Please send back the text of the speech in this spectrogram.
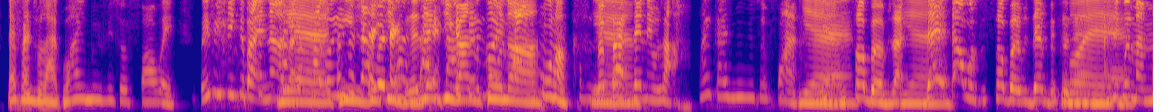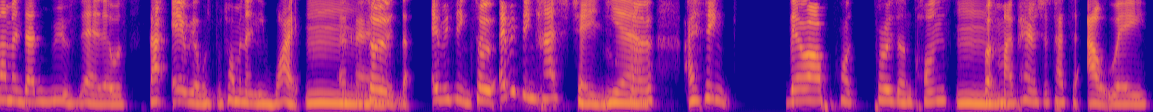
their friends were like, "Why are you moving so far away?" But if you think about it now, like Yeah, Chadwell Heath it's literally- Like, literally round the it's like round the corner. corner. Yeah. But back then it was like, "Ah, "Why are you guys moving so far?" Yeah. It's the suburbs. Like Yeah. that, that was the suburbs then because I Yeah. think when my mum and dad moved there, there was that area was predominantly white. Mm. Okay. So th- everything, so everything has changed. Yeah. So I think there are pros and cons, Mm. but my parents just had to outweigh.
